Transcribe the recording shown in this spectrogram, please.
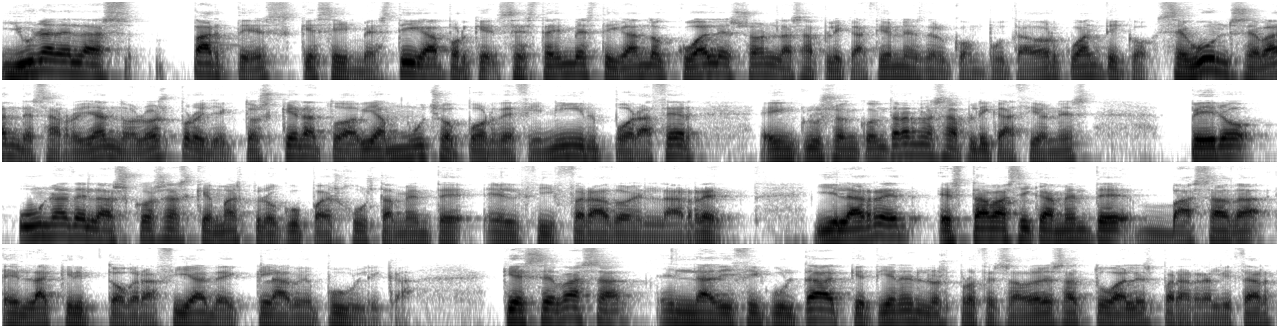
Y una de las partes que se investiga, porque se está investigando cuáles son las aplicaciones del computador cuántico, según se van desarrollando los proyectos, queda todavía mucho por definir, por hacer e incluso encontrar las aplicaciones, pero una de las cosas que más preocupa es justamente el cifrado en la red. Y la red está básicamente basada en la criptografía de clave pública que se basa en la dificultad que tienen los procesadores actuales para realizar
